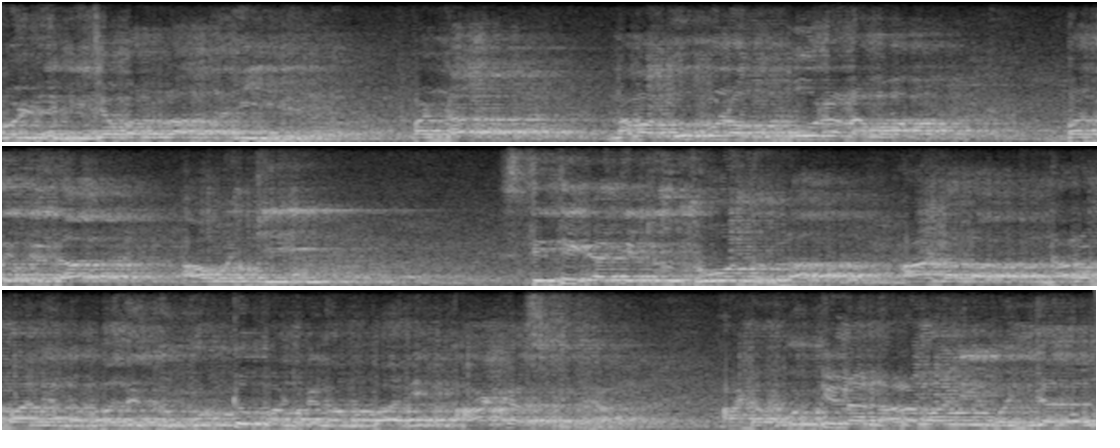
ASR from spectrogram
ಗುಳ್ಳೆ ನಿಜವಲ್ಲ ಹರಿಯೇ ಪಂಡ, ನಮ್ಮ ತೂಪುನ ಪೂರ ನಮ್ಮ ಬದುಕದ ಆ ಒಂಜಿ ಸ್ಥಿತಿಗತಿಟು ತೋಂದುಲ್ಲ ಆಂಡಲ ನರಮಾನ್ಯನ ಬದುಕು ಪುಟ್ಟು ಪಂಪಿನ ಬಾರಿ ಆಕಸ್ಮಿಕ. ಆಂಡ ಪುಟ್ಟಿನ ನರಮಾನಿ ಒಂಜತ್ತು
